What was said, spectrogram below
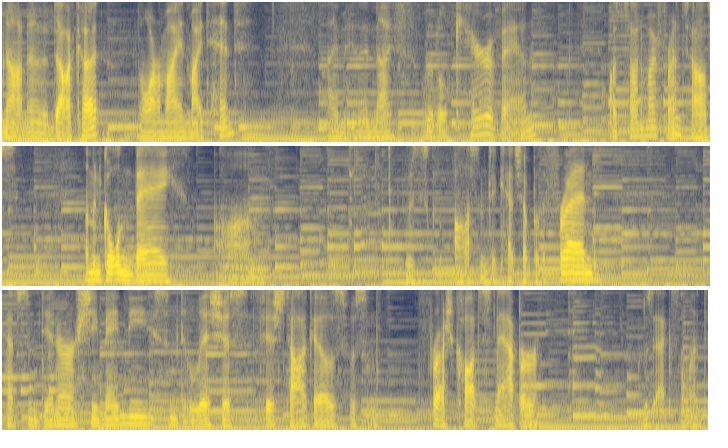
I'm not in a DOC hut, nor am I in my tent. I'm in a nice little caravan outside of my friend's house. I'm in Golden Bay. Um, it was awesome to catch up with a friend, have some dinner. She made me some delicious fish tacos with some fresh caught snapper. It was excellent.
